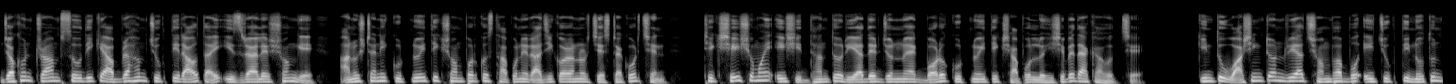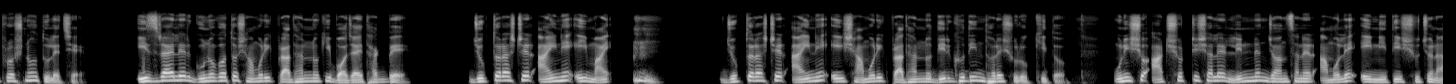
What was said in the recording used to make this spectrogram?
যখন ট্রাম্প সৌদিকে আব্রাহাম চুক্তির আওতায় ইসরায়েলের সঙ্গে আনুষ্ঠানিক কূটনৈতিক সম্পর্ক স্থাপনে রাজি করানোর চেষ্টা করছেন, ঠিক সেই সময় এই সিদ্ধান্ত রিয়াদের জন্য এক বড় কূটনৈতিক সাফল্য হিসেবে দেখা হচ্ছে। কিন্তু ওয়াশিংটন রিয়াদ সম্ভাব্য এই চুক্তি নতুন প্রশ্নও তুলেছে। ইসরায়েলের গুণগত সামরিক প্রাধান্য কি বজায় থাকবে? যুক্তরাষ্ট্রের আইনে এই মাই যুক্তরাষ্ট্রের আইনে এই সামরিক প্রাধান্য দীর্ঘদিন ধরে সুরক্ষিত। উনিশশো আটষট্টি সালের লিন্ডন জনসনের আমলে এই নীতির সূচনা,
